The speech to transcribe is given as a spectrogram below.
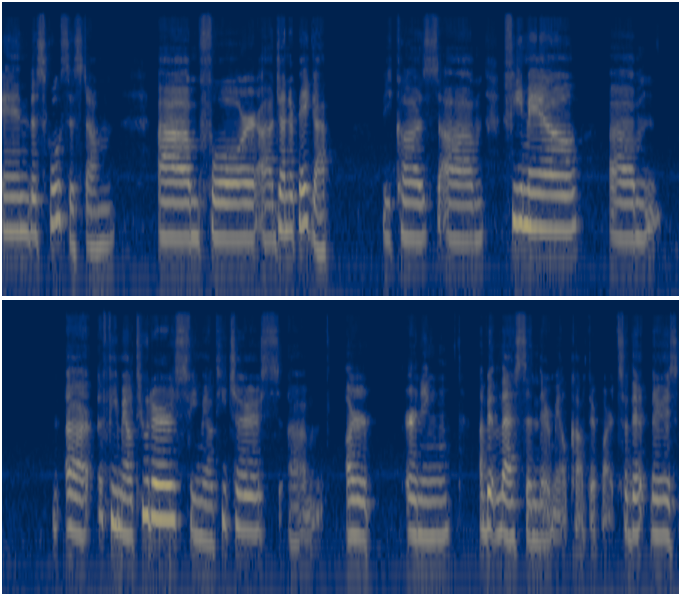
in the school system um, for uh, gender pay gap because um, female um, uh, female tutors, female teachers um, are earning a bit less than their male counterparts. So there, there is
